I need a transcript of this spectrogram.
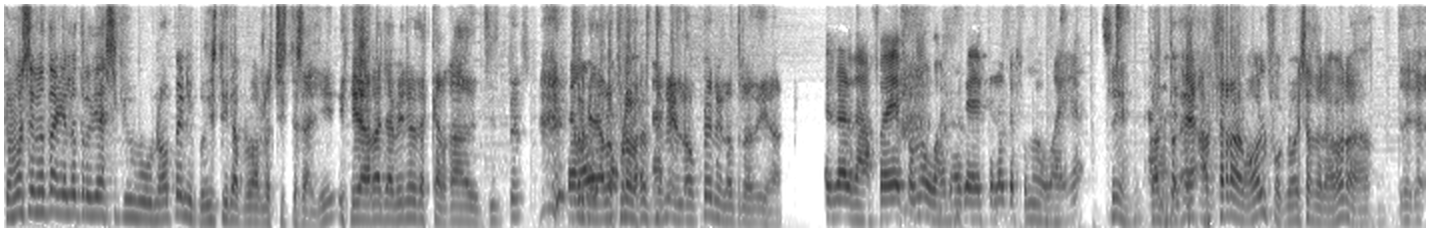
¿Cómo se nota que el otro día sí que hubo un Open y pudiste ir a probar los chistes allí? Y ahora ya vienes descargado de chistes porque ya los probaste en el Open el otro día. Es verdad, fue, fue muy guay. Tengo que decirlo que fue muy guay, ¿eh? Sí. ¿Cuánto, eh, ¿Han cerrado el golf o qué vais a hacer ahora? Eh,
